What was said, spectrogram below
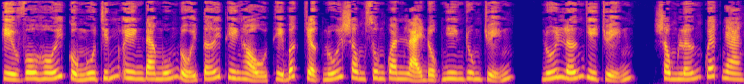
Kiều vô hối cùng ngu chính uyên đang muốn đuổi tới thiên hậu thì bất chợt núi sông xung quanh lại đột nhiên rung chuyển, núi lớn di chuyển, sông lớn quét ngang.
